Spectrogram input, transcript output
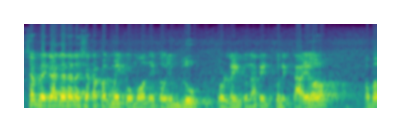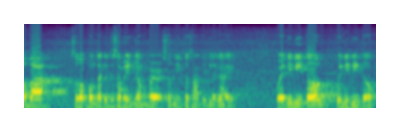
Siyempre, gagana lang siya kapag may common. Ito yung blue or line ko natin. Connect tayo. Pababa. So papunta dito sa may jumper. So dito sa natin ilagay. Pwede dito, pwede dito.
